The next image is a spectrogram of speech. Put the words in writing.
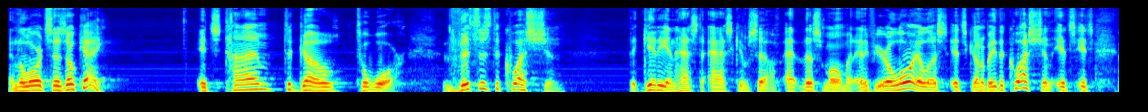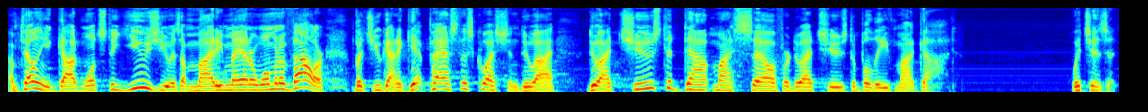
And the Lord says, okay, it's time to go to war. This is the question that Gideon has to ask himself at this moment. And if you're a loyalist, it's going to be the question. It's, it's, I'm telling you, God wants to use you as a mighty man or woman of valor, but you got to get past this question. Do I, do I choose to doubt myself or do I choose to believe my God? Which is it?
